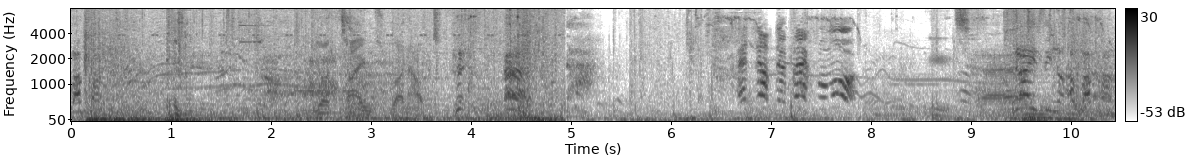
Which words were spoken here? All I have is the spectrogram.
Your time's run out. Heads up, they're back for more! It's uh, Rising uppercut!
